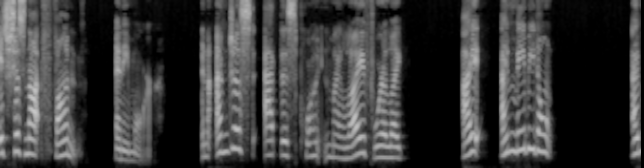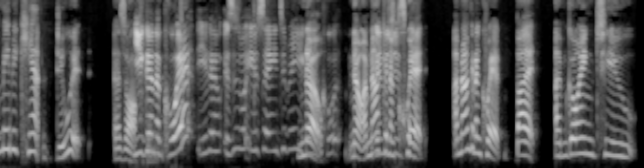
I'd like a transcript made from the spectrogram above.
it's just not fun anymore. And I'm just at this point in my life where like I I maybe don't I maybe can't do it as often. You gonna quit? You gonna is this what you're saying to me? You no, gonna no, I'm not gonna, just- quit. I'm not gonna quit, but I'm going to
